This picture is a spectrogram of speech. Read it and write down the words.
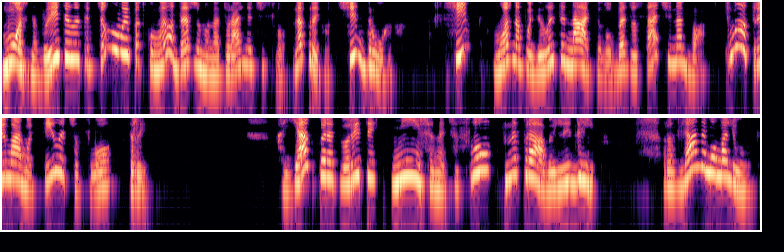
Можна виділити, в цьому випадку ми одержимо натуральне число. Наприклад, 6 других. 6 можна поділити націло без остачі на 2, і ми отримаємо ціле число 3. А як перетворити мішане число в неправильний дріб? Розглянемо малюнки.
